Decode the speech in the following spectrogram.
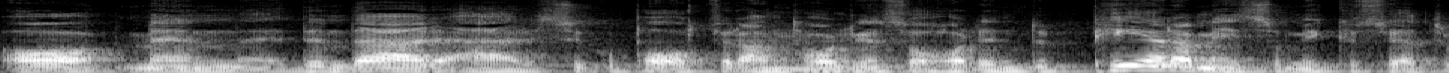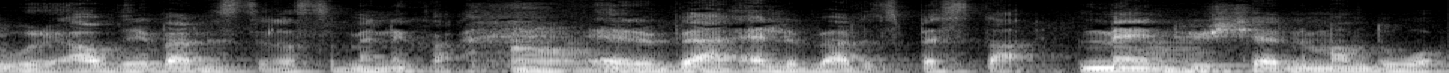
Ja, men den där är psykopat. För antagligen så har den duperat mig så mycket så jag tror att det är världens snällaste människa. Eller, vä- eller världens bästa. Men hur känner man då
